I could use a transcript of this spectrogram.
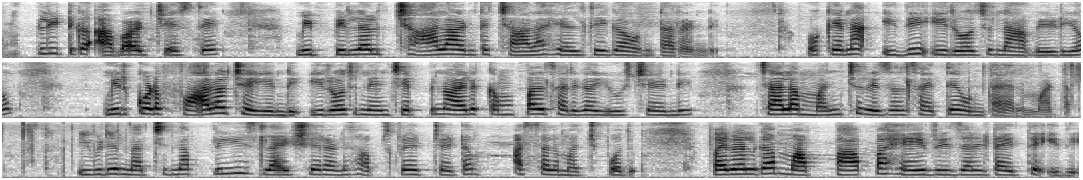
కంప్లీట్గా అవాయిడ్ చేస్తే మీ పిల్లలు చాలా అంటే చాలా హెల్తీగా ఉంటారండి. ఓకేనా? ఇది ఈరోజు నా వీడియో. మీరు కూడా ఫాలో చేయండి. ఈరోజు నేను చెప్పిన ఆయిల్ కంపల్సరీగా యూజ్ చేయండి. చాలా మంచి రిజల్ట్స్ అయితే ఉంటాయన్నమాట. ఈ వీడియో నచ్చిందా please like share and subscribe చేయటం అస్సలు మర్చిపోదు. ఫైనల్గా మా పాప హెయిర్ రిజల్ట్ అయితే ఇది.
